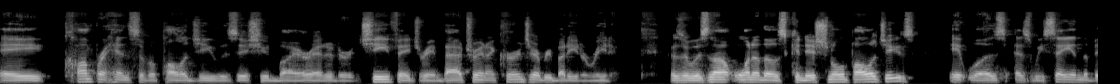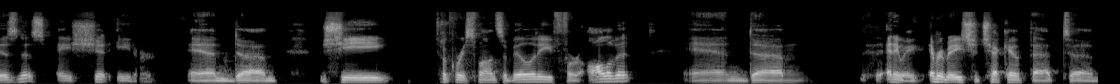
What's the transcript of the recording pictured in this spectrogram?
a comprehensive apology was issued by our editor in chief, Adrienne Batra, and I encourage everybody to read it because it was not one of those conditional apologies. It was, as we say in the business, a shit eater. And um, she took responsibility for all of it. And um, anyway, everybody should check out that uh,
